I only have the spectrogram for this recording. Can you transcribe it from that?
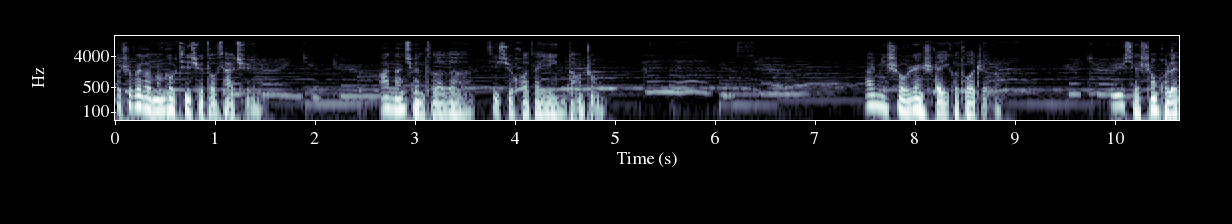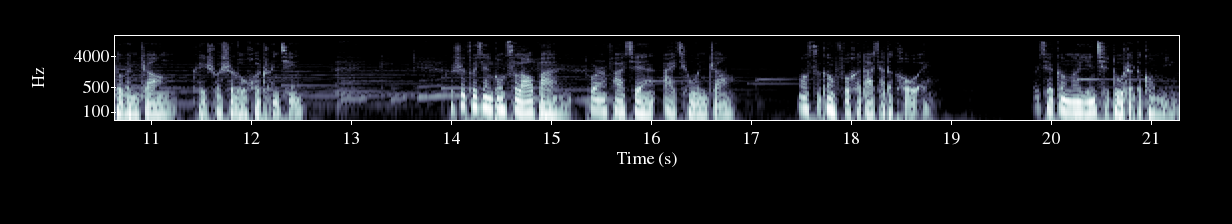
可是为了能够继续走下去，阿南选择了继续活在阴影当中。艾米是我认识的一个作者，对于写生活类的文章可以说是炉火纯青。可是最近公司老板突然发现，爱情文章貌似更符合大家的口味，而且更能引起读者的共鸣。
